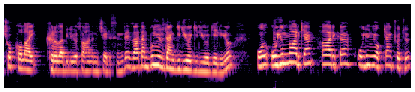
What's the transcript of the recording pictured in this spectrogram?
çok kolay kırılabiliyor sahanın içerisinde. Zaten bu yüzden gidiyor gidiyor geliyor. O, oyun varken harika, oyun yokken kötü.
